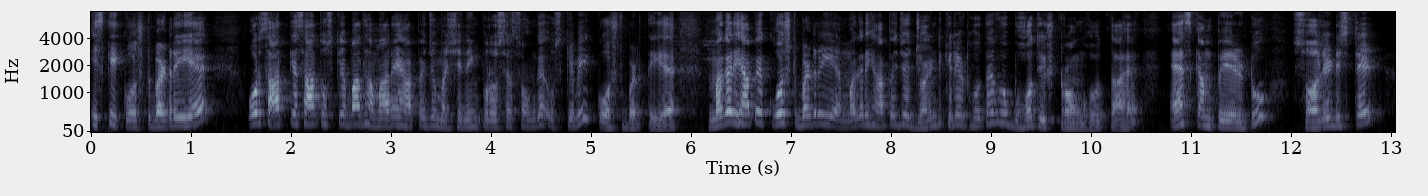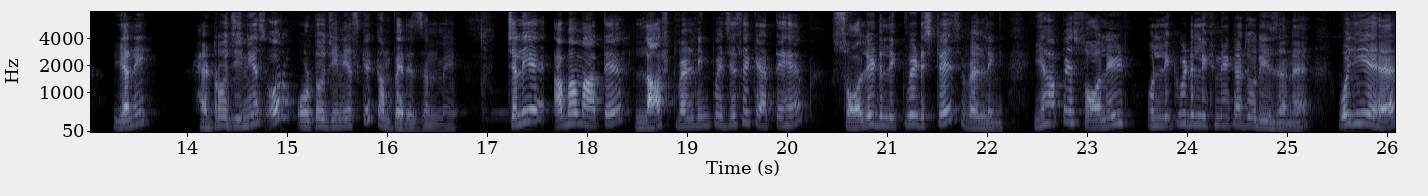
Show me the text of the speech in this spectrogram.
इसकी कॉस्ट बढ़ रही है और साथ के साथ उसके बाद हमारे यहाँ पे जो मशीनिंग प्रोसेस होंगे, उसकी भी कॉस्ट बढ़ती है। मगर यहाँ पे कॉस्ट बढ़ रही है, मगर यहाँ पे जो जॉइंट क्रिएट होता है, वो बहुत स्ट्रॉन्ग होता है as compare to solid state यानी हेट्रोजीनियस और ऑटोजीनियस के कंपेरिजन में। चलिए, अब हम आते हैं लास्ट वेल्डिंग पे, जैसे कहते हैं सॉलिड लिक्विड स्टेज वेल्डिंग यहाँ पे सॉलिड और लिक्विड लिखने का जो रीज़न है, वो ये है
